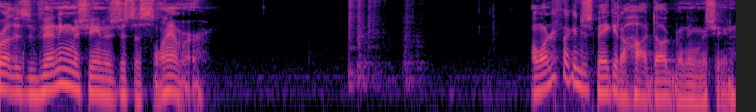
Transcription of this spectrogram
Bro, this vending machine is just a slammer. I wonder if I can just make it a hot dog vending machine.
